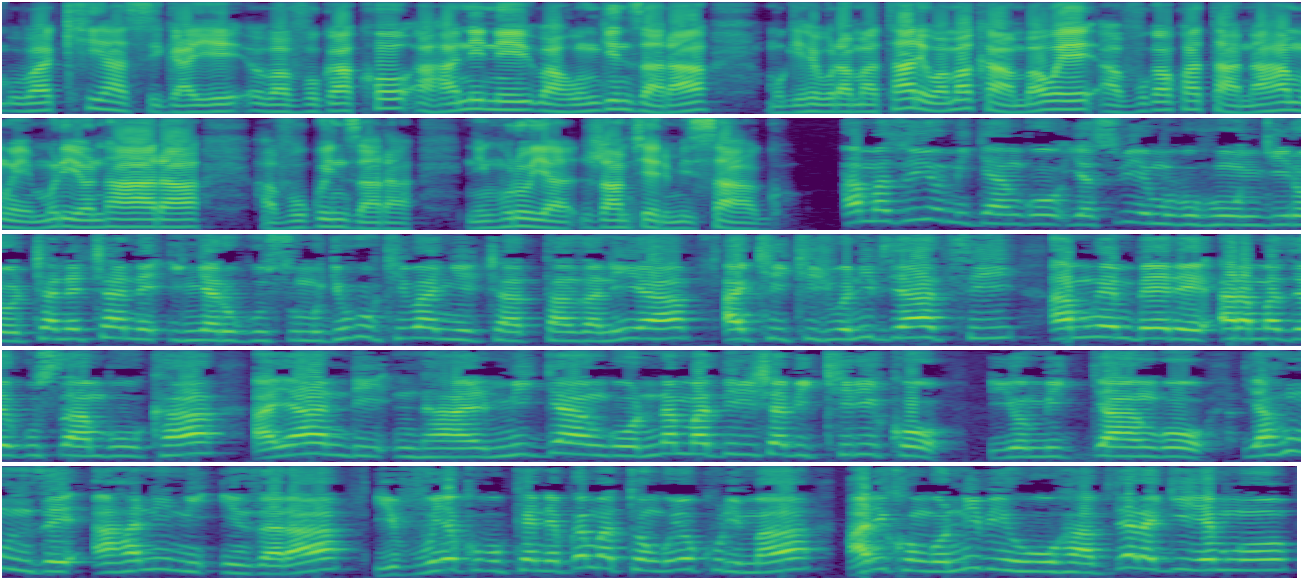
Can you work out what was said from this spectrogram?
bakihasigaye bavuga ko ahanini bahunga inzara mu gihe buramatari wa Makamba we avuga ko atana hamwe muri iyo ntara havugwa inzara ni ya Jean Pierre Misago amazu y'iyo miryango yasubiye mu buhungiro cyane cyane i nyarugusu mu gihugu kibanyi cya tanzania akikijwe n'ibyatsi amwe mbere aramaze gusambuka ayandi nta miryango n’amadirishya bikiriko iyo miryango yahunze ahanini inzara ivuye ku bukene bw'amatongo yo kurima ariko ngo n'ibihuha byaragiyemwo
